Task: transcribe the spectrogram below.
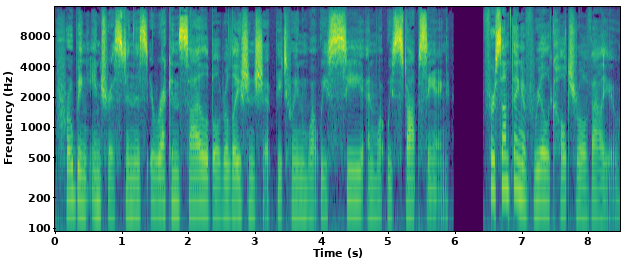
probing interest in this irreconcilable relationship between what we see and what we stop seeing, for something of real cultural value.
